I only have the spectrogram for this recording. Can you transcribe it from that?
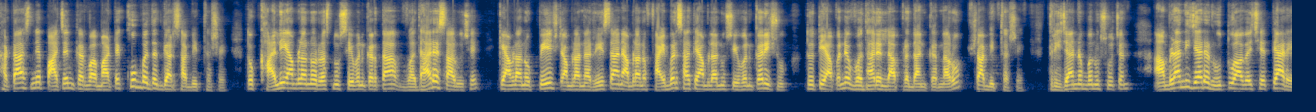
ખટાશને પાચન કરવા માટે ખૂબ મદદગાર સાબિત થશે. તો ખાલી આમળાનો રસનું સેવન કરતા વધારે સારું છે કે આમળાનો પેસ્ટ આમળાના રેસા અને આમળાનો ફાઈબર સાથે આમળાનું સેવન કરીશું, તો તે આપણને વધારે લાભ પ્રદાન કરનારો સાબિત થશે. ત્રીજા નંબરનું સૂચન, આમળાની જ્યારે ઋતુ આવે છે ત્યારે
